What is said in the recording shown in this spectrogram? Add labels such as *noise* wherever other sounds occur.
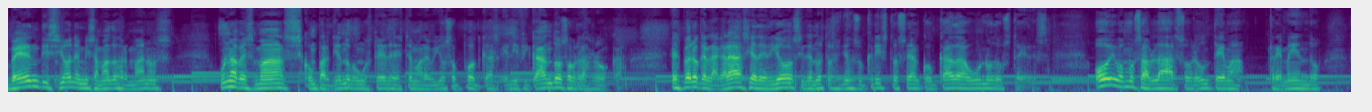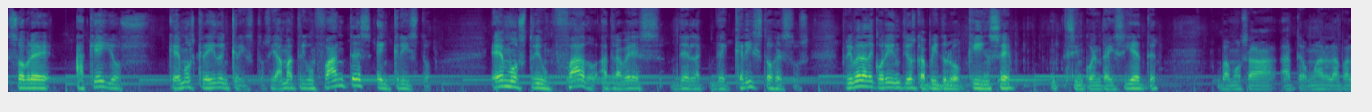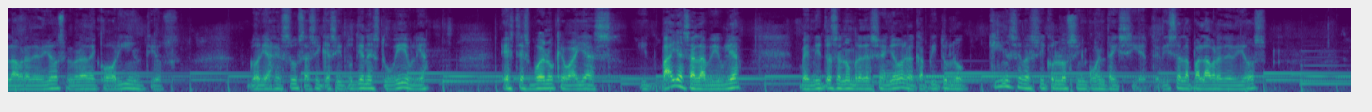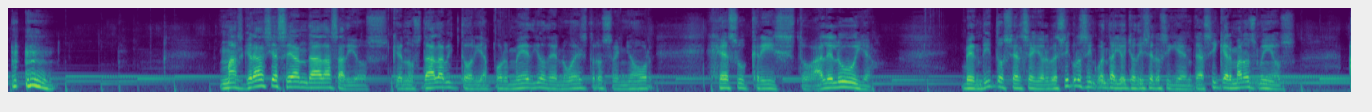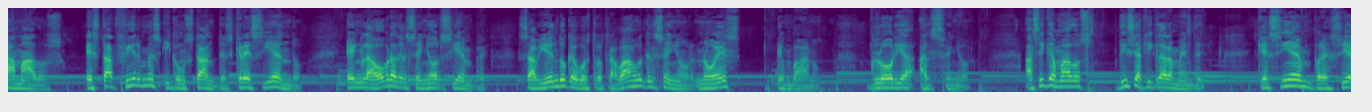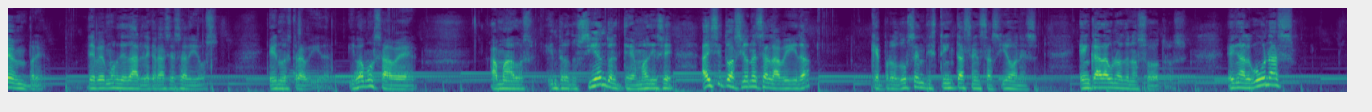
Bendiciones, mis amados hermanos. Una vez más, compartiendo con ustedes este maravilloso podcast, edificando sobre la roca. Espero que la gracia de Dios y de nuestro Señor Jesucristo sean con cada uno de ustedes. Hoy vamos a hablar sobre un tema tremendo, sobre aquellos que hemos creído en Cristo. Se llama triunfantes en Cristo hemos triunfado a través de, de, Cristo Jesús. Primera de Corintios capítulo 15, 57. Vamos a, tomar la palabra de Dios, Primera de Corintios. Gloria a Jesús. Así que si tú tienes tu Biblia, este es bueno que vayas y vayas a la Biblia. Bendito es el nombre del Señor, el capítulo 15, versículo 57. Dice la palabra de Dios. *clears throat* Mas gracias sean dadas a Dios, que nos da la victoria por medio de nuestro Señor. Aleluya. Bendito sea el Señor. El versículo 58 dice lo siguiente. Así que hermanos míos, amados, estad firmes y constantes, creciendo en la obra del Señor siempre, sabiendo que vuestro trabajo en el Señor no es en vano. Gloria al Señor. Así que, amados, dice aquí claramente, que siempre, siempre debemos de darle gracias a Dios en nuestra vida. Y vamos a ver, amados, introduciendo el tema, dice, hay situaciones en la vida que producen distintas sensaciones en cada uno de nosotros. En algunas,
